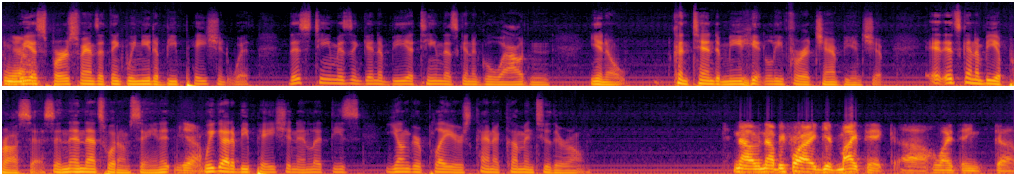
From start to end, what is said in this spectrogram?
yeah. we as Spurs fans I think we need to be patient with. This team isn't going to be a team that's going to go out and you know contend immediately for a championship. It, it's going to be a process, and then that's what I'm saying. It, yeah. we got to be patient and let these younger players kind of come into their own. Now, now before I give my pick, uh, who I think uh,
